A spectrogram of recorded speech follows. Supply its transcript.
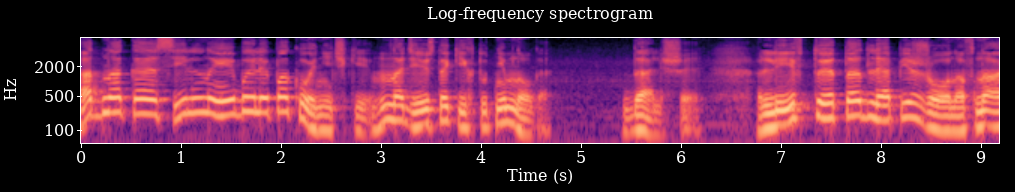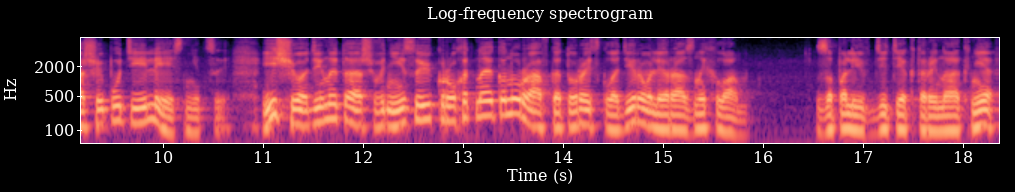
Однако сильные были покойнички. Надеюсь, таких тут немного. Дальше. Лифт — это для пижонов, наши пути лестницы. Еще один этаж вниз и крохотная конура, в которой складировали разный хлам. Запалив детекторы на окне,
